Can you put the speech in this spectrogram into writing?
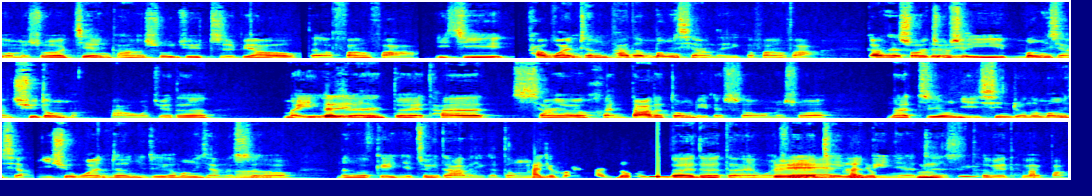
我们说健康数据指标的方法，以及他完成他的梦想的一个方法。刚才说的就是以梦想驱动嘛。啊，我觉得每一个人对他想要有很大的动力的时候，我们说那只有你心中的梦想，你去完成你这个梦想的时候，能够给你最大的一个动力。他就会很努力。对对对，我觉得这个理念真是特别特别棒。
